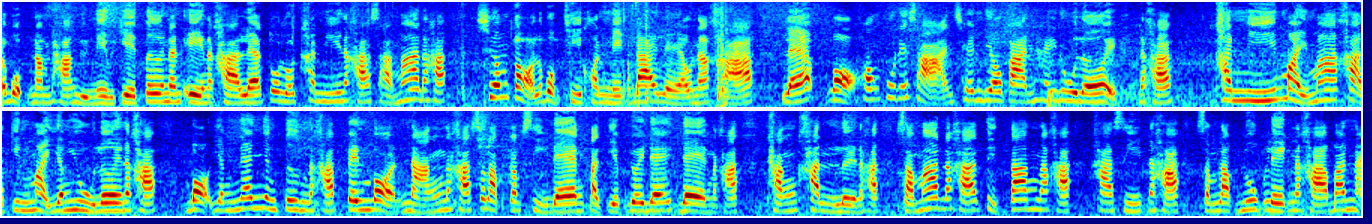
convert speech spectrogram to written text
ระบบนำทางหรือ Navigator นั่นเองนะคะ และตัวรถคันนี้นะคะสามารถนะคะเชื่อมต่อระบบ T-Connect ได้แล้วนะคะ และเบาะห้องผู้โดยสารเช่นเดียวกันให้ดูเลยนะคะ คันนี้ใหม่มากค่ะกินใหม่ยังอยู่เลยนะคะเบาะยังแน่นยังตึงนะคะ เป็นเบาะหนังนะคะ สลับกับสีแดงตัดเย็บด้วยแดงนะคะ ทั้งคันเลยนะคะ สามารถนะคะติดตั้งนะคะ คาซีทนะคะสำหรับลูกเล็กนะคะ บ้านไหน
